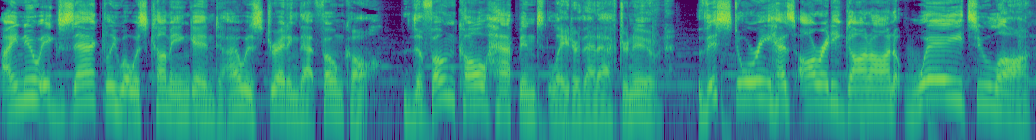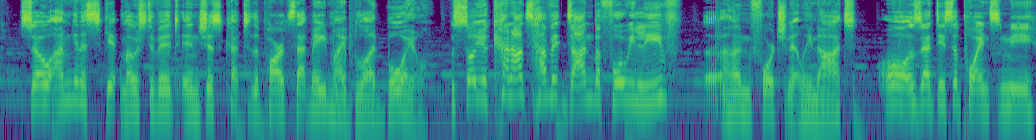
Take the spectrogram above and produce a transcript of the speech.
I knew exactly what was coming and I was dreading that phone call. The phone call happened later that afternoon. This story has already gone on way too long, so I'm gonna skip most of it and just cut to the parts that made my blood boil. So you cannot have it done before we leave? Uh, unfortunately not. Oh, that disappoints me,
